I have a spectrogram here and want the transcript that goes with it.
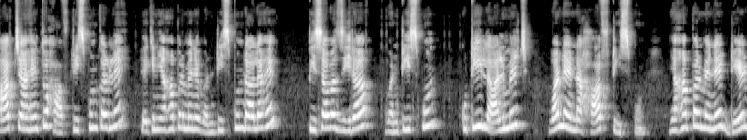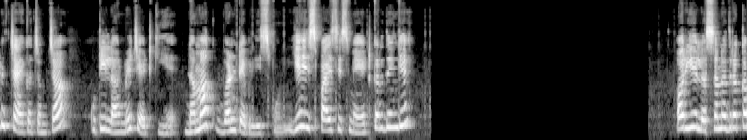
आप चाहें तो हाफ़ टी स्पून कर लें। लेकिन यहाँ पर मैंने वन टीस्पून डाला है। पिसा हुआ ज़ीरा, वन टीस्पून, कुटी लाल मिर्च, वन एंड हाफ़ टी स्पून यहाँ पर मैंने डेढ़ चाय का चमचा कुटी लाल मिर्च ऐड की है। नमक, वन टेबल स्पून। ये स्पाइस इसमें ऐड कर देंगे। और ये लहसुन अदरक का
